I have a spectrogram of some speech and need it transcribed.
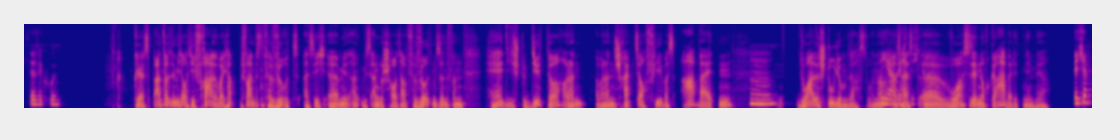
sehr, sehr cool. Okay, das beantwortet nämlich auch die Frage, weil ich, hab, ich war ein bisschen verwirrt, als ich äh, mir an- das angeschaut habe. Verwirrt im Sinne von, hä, die studiert doch, aber dann, aber dann schreibt sie auch viel über das Arbeiten. Hm. Duales Studium, sagst du, ne? Ja, das richtig, heißt, genau. äh, wo hast du denn noch gearbeitet nebenher? Ich habe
